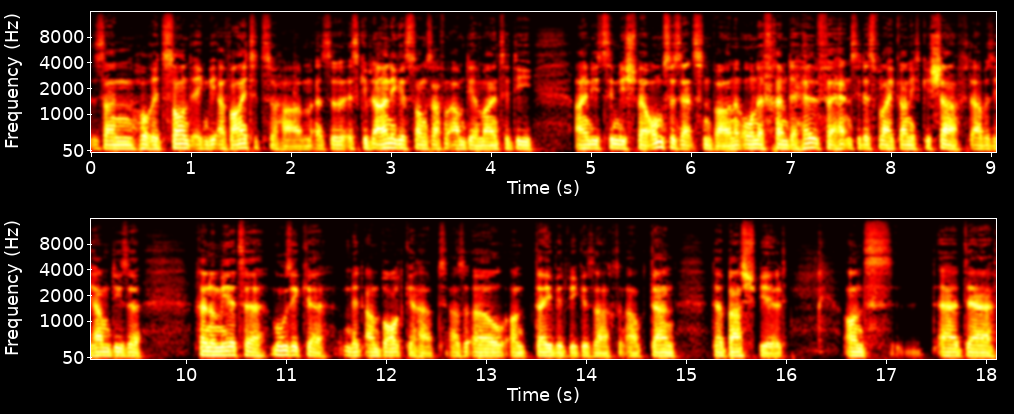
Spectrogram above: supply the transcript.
seinen Horizont irgendwie erweitert zu haben. Also es gibt einige Songs auf dem Abend, die er meinte, die eigentlich ziemlich schwer umzusetzen waren. Und ohne fremde Hilfe hätten sie das vielleicht gar nicht geschafft. Aber sie haben diese renommierte Musiker mit an Bord gehabt. Also Earl und David, wie gesagt, und auch Dan, der Bass spielt. Und äh, der,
